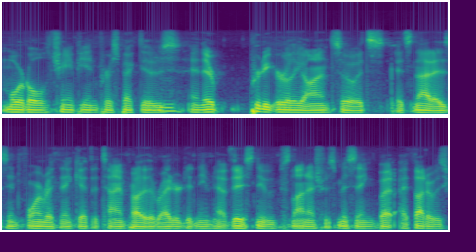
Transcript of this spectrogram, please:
mortal champion perspectives, and they're pretty early on, so it's it's not as informed. I think at the time, probably the writer didn't even have. They just knew Slaanesh was missing, but I thought it was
